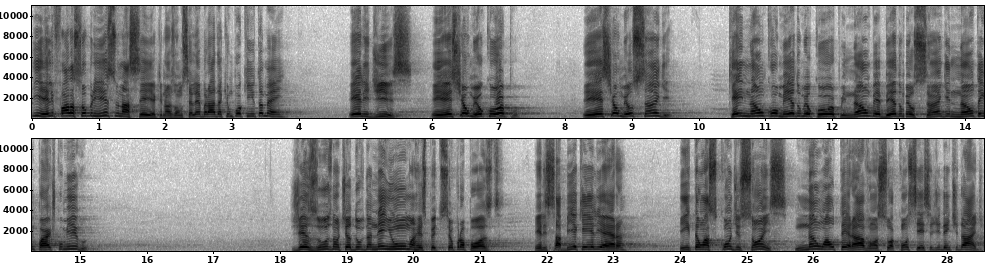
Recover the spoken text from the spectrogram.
E ele fala sobre isso na ceia, que nós vamos celebrar daqui um pouquinho também. Ele diz: Este é o meu corpo, este é o meu sangue quem não comer do meu corpo e não beber do meu sangue não tem parte comigo. Jesus não tinha dúvida nenhuma a respeito do seu propósito. Ele sabia quem ele era, e então as condições não alteravam a sua consciência de identidade.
